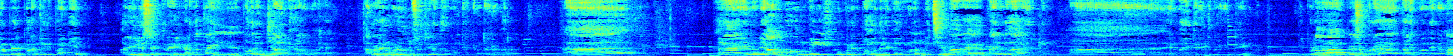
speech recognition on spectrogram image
என் பேர் பரஞ்சோதி பாண்டியன். ரியல் எஸ்டேட் துறையில் கடந்த பை பதினைஞ்சு ஆண்டு காலமாக தமிழகம் முழுவதும் சுற்றி வந்து கொண்டிருக்கின்ற நபர். என்னுடைய அனுபவங்கள் உங்களுக்கு பகிர்ந்தளிப்பதன் மூலம் நிச்சயமாக பயனுள்ளதாக இருக்கும். என்பதை தெரிவித்துக் கொள்கின்றேன். இப்போ நான் பேச போகிற தலைப்பு வந்து என்னன்னா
